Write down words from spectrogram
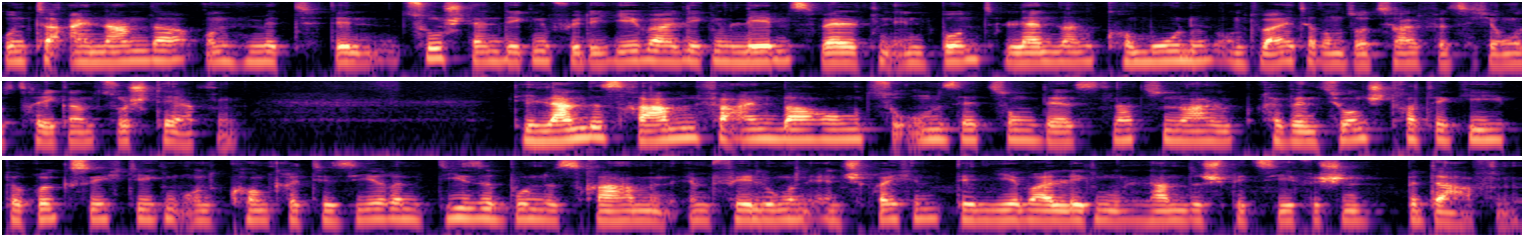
untereinander und mit den Zuständigen für die jeweiligen Lebenswelten in Bund, Ländern, Kommunen und weiteren Sozialversicherungsträgern zu stärken. Die Landesrahmenvereinbarungen zur Umsetzung der nationalen Präventionsstrategie berücksichtigen und konkretisieren diese Bundesrahmenempfehlungen entsprechend den jeweiligen landesspezifischen Bedarfen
